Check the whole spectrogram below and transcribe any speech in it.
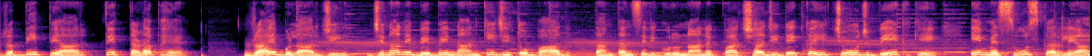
ਰੱਬੀ ਪਿਆਰ ਤੇ ਤੜਪ ਹੈ। ਰਾਏ ਬੁਲਾਰ ਜੀ, ਜਿਨ੍ਹਾਂ ਨੇ ਬੇਬੇ ਨਾਨਕੀ ਜੀ ਤੋਂ ਬਾਅਦ ਤਨ ਤਨ ਸ੍ਰੀ ਗੁਰੂ ਨਾਨਕ ਪਾਤਸ਼ਾਹ ਜੀ ਦੇ ਕਈ ਚੋਜ ਵੇਖ ਕੇ ਇਹ ਮਹਿਸੂਸ ਕਰ ਲਿਆ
